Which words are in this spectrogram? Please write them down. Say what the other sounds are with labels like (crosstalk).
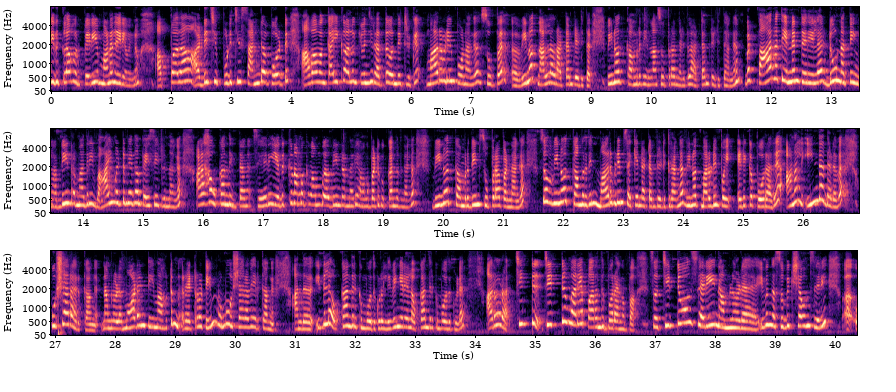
இதுக்கெல்லாம் ஒரு பெரிய மனதைரியம் வேணும். அப்போ தான் அடித்து பிடிச்சி சண்டை போட்டு அவன் அவன் கை காலும் கிழிஞ்சு ரத்தம் வந்துட்டுருக்கு. மறுபடியும் போனாங்க. சூப்பர். வினோத் நல்ல ஒரு அட்டம் எடுத்தார். வினோத் கமருதீன்லாம் சூப்பராக அந்த இடத்துல அட்டம் எடுத்தாங்க. பட் பார்வதி என்னன்னு தெரியல. டூ நத்திங் அப்படின்ற மாதிரி வாய் மட்டுமே தான் பேசிகிட்டு இருந்தாங்க. அழகாக உட்காந்துக்கிட்டாங்க சரி எதுக்கு நமக்கு வம்பு? அப்படின்ற மாதிரி அவங்க பாட்டுக்கு உட்காந்துருந்தாங்க வினோத் கமருதீன் சூப்பராக பண்ணாங்க. ஸோ வினோத் கமருதீன் மறுபடியும் செகண்ட் அட்டம் எடுக்கிறாங்க. வினோத் மறுபடியும் போய் எடுக்க போகிறாரு ஆனால் இந்த தடவை உஷாராக இருக்காங்க. நம்மளோட மாடர்ன் டீம் ஆகட்டும் ரெட்ரோ டீம் ரொம்ப உஷாராகவே இருக்காங்க. அந்த இதில் உட்காந்துருக்கும் போது கூட லிவிங் ஏரியாவில் உட்காந்துருக்கும் போது கூட அரோரா சிட்டு சிட்டு மாதிரியே பறந்து போகிறாங்கப்பா ஸோ சிட்டுவும் சரி நம்மளோட இவங்க சுபிக்ஷாவும் சரி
